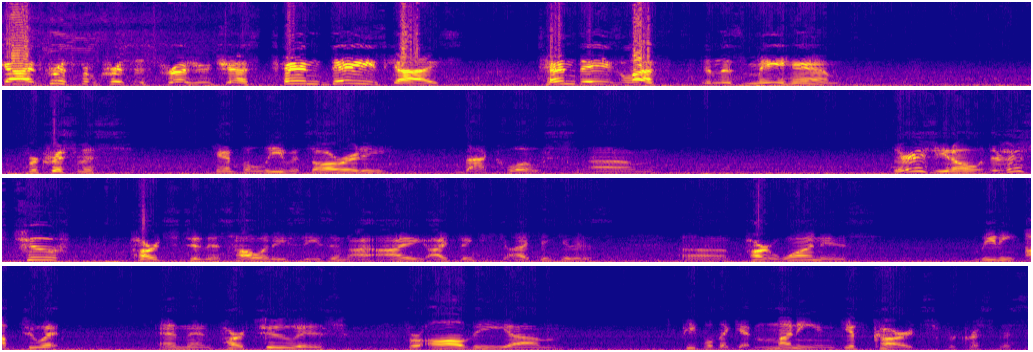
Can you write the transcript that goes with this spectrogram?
Guys, Chris from Chris's Treasure Chest. 10 days, guys. 10 days left in this mayhem for Christmas. Can't believe it's already that close. Um, there is, you know, there's two parts to this holiday season. I, I, I think I think it is. Uh, part one is leading up to it, and then part two is for all the um, people that get money and gift cards for Christmas.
